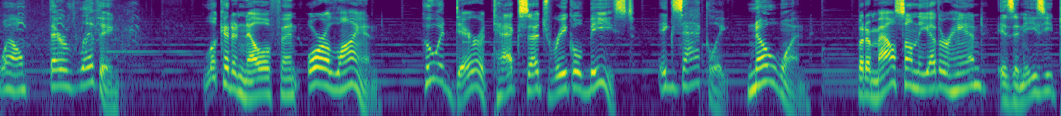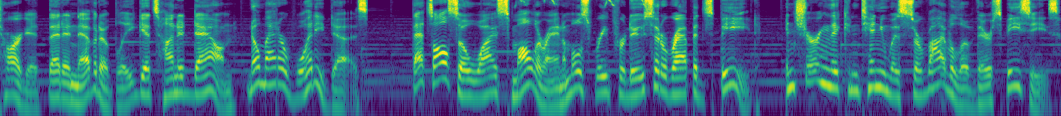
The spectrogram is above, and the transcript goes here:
well, their living. Look at an elephant or a lion. Who would dare attack such regal beasts? Exactly, no one. But a mouse, on the other hand, is an easy target that inevitably gets hunted down, no matter what he does. That's also why smaller animals reproduce at a rapid speed, ensuring the continuous survival of their species.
